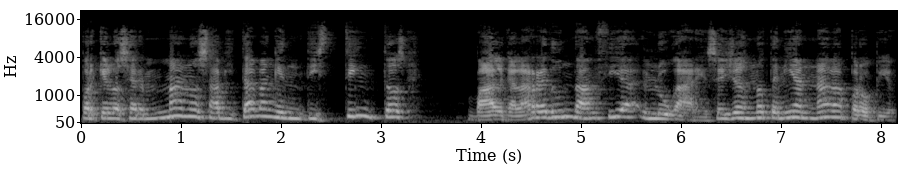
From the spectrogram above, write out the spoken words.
porque los hermanos habitaban en distintos, valga la redundancia, lugares. Ellos no tenían nada propio.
